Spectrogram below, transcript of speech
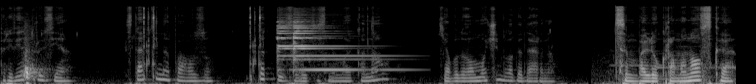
Привет, друзья! Ставьте на паузу и подписывайтесь на мой канал, я буду вам очень благодарна. Цымбалюк Романовская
